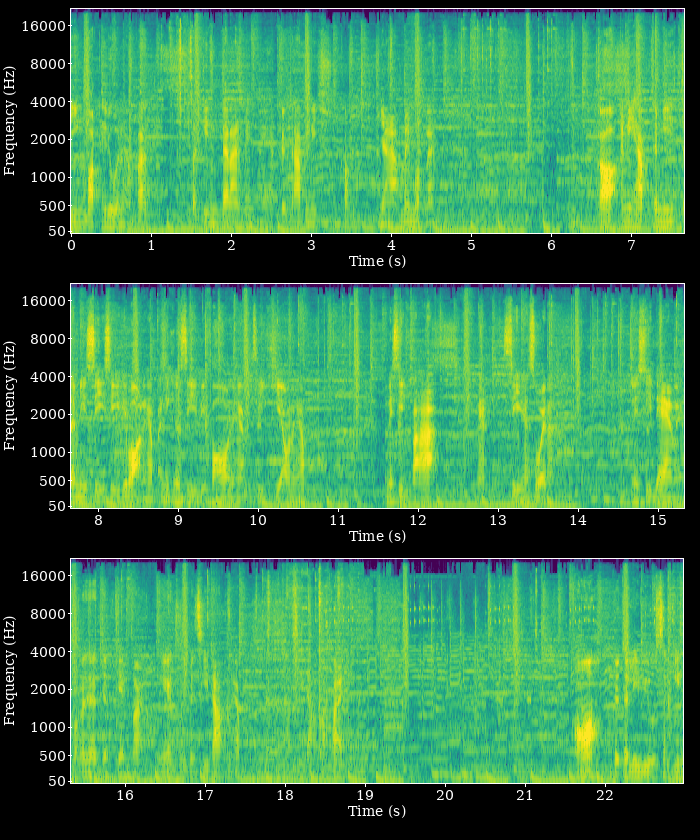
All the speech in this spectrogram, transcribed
ยิงบอทให้ดูนะครับว่าสกินแต่ละอันเป็นยังไงครับเดี๋ยวจะอัพนนี้ก่อนอย่าอัพไม่หมดนะ ก็อันนี้ครับจะมีจะมีสีสีที่บอกนะครับ อันนี้คือสี default นะครับสีเขียวนะครับอันนี้สีฟ้าเนี่ยสีนี้สวยนะอันนี้สีแดงนะครับมันก็จะเจ็บๆหน่อยอันนี้ก็จะเป็นสีดำนะครับจะทำสีดำเข้าไป อ๋อ เดี๋ยวจะรีวิวสกิน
